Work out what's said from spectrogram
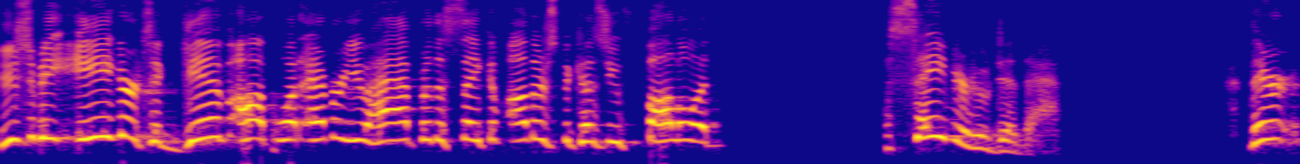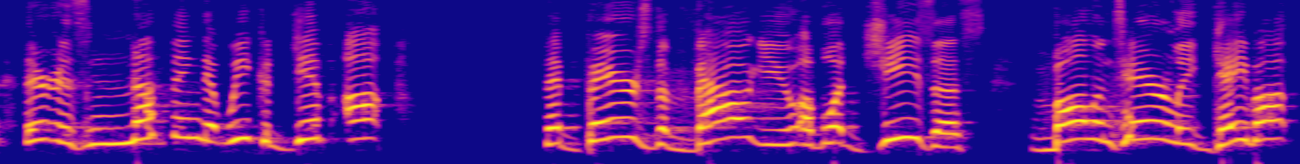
You should be eager to give up whatever you have for the sake of others because you follow a, a Savior who did that. There, there is nothing that we could give up that bears the value of what Jesus voluntarily gave up.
